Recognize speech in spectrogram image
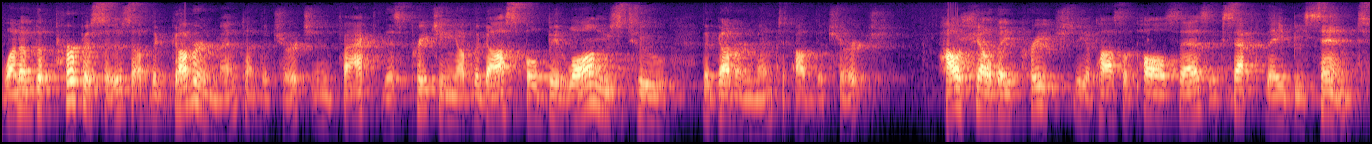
one of the purposes of the government of the church. In fact, this preaching of the gospel belongs to the government of the church. How shall they preach, the Apostle Paul says, except they be sent?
